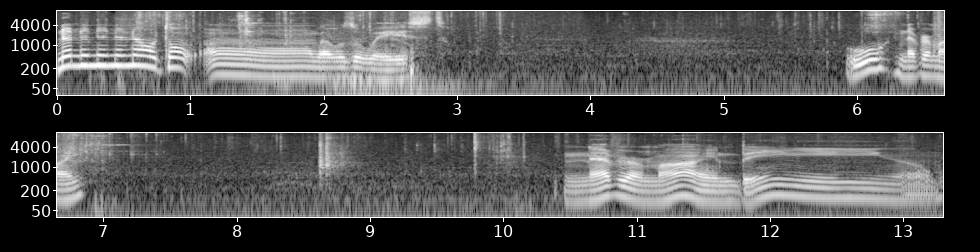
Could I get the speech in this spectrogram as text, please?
No, no, no, no, no, don't. Oh, that was a waste. Ooh, never mind. Never mind. Damn.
